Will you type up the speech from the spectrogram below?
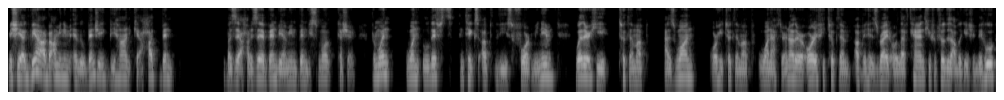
מי שיגביה ארבעה מינים אלו, בין שיגביהן כאחת בין בזה אחר זה, בין בימין בין בשמאל, כשר. From when one lifts and takes up these four minim, whether he took them up as one, or he took them up one after another, or if he took them up in his right or left hand, he fulfilled his obligation. And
